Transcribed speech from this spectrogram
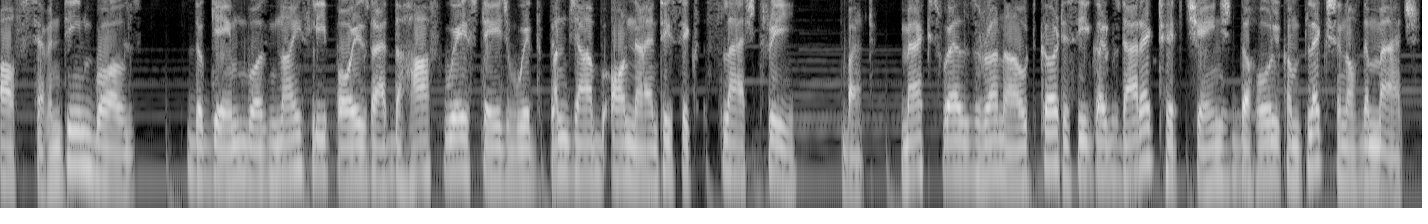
off 17 balls. The game was nicely poised at the halfway stage with Punjab on 96-3. But, Maxwell's run-out courtesy Garg's direct hit changed the whole complexion of the match.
